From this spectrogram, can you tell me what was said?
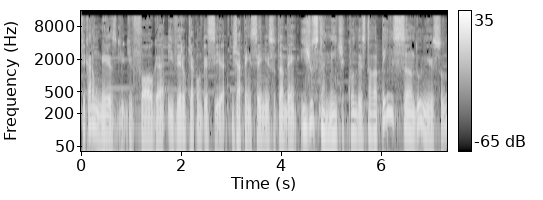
ficar um mês de, de folga e ver o que acontecia. Já pensei nisso também. E justamente quando eu estava pensando nisso,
